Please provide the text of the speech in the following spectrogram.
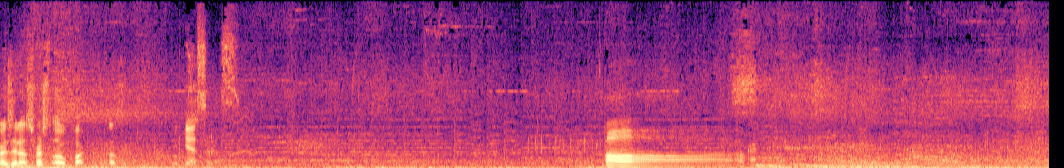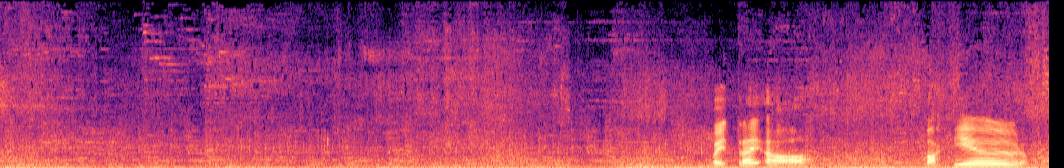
Oh, is it us first? Oh fuck. Nothing. Yes, it is. Uh, okay. Wait, did I? Aw. Fuck. Beautiful.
